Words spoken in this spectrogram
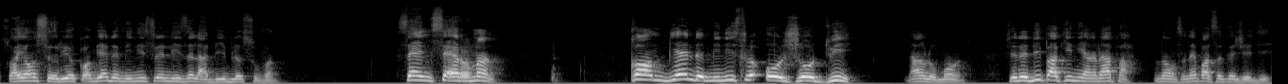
Soyons sérieux, combien de ministres lisent la Bible souvent? Sincèrement, combien de ministres aujourd'hui dans le monde? Je ne dis pas qu'il n'y en a pas. Non, ce n'est pas ce que je dis.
